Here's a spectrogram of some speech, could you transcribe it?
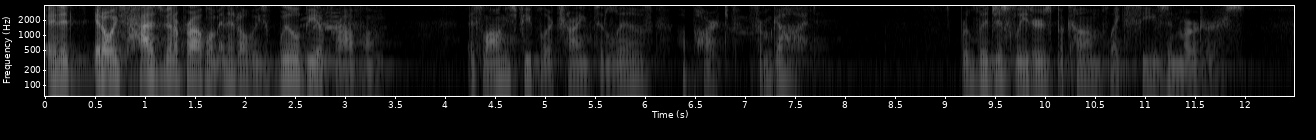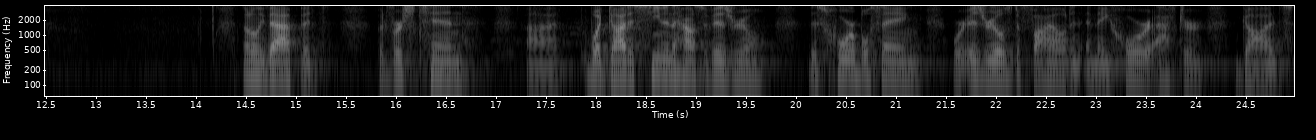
And it, it always has been a problem, and it always will be a problem as long as people are trying to live apart from God. Religious leaders become like thieves and murderers. Not only that, but, but verse 10 uh, what God has seen in the house of Israel, this horrible thing where Israel is defiled and, and they whore after gods.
